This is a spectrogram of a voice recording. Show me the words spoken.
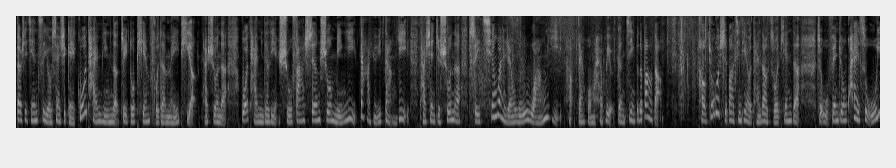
倒是间自由算是给郭台铭了最多篇幅的媒体了。他说呢，郭台铭的脸书发声说民意大于党意，他甚至说呢，虽千万人无往矣。好，待会我们还会有更进一步的报道。好，《中国时报》今天有谈到昨天的这五分钟快速无意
